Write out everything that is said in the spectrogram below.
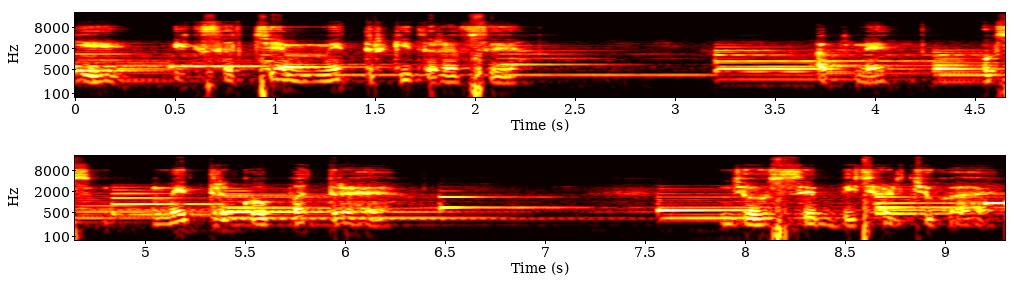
ये एक सच्चे मित्र की तरफ़ से अपने उस मित्र को पत्र है, जो उससे बिछड़ चुका है।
